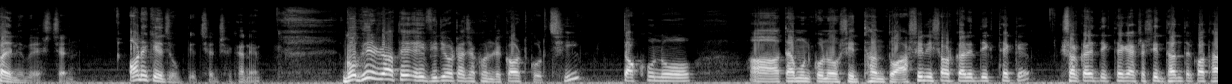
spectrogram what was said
তাই নেমে এসছেন। অনেকে যোগ দিচ্ছেন সেখানে। গভীর রাতে এই ভিডিওটা যখন রেকর্ড করছি, তখনও তেমন কোনো সিদ্ধান্ত আসেনি সরকারের দিক থেকে। সরকারের দিক থেকে একটা সিদ্ধান্তের কথা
